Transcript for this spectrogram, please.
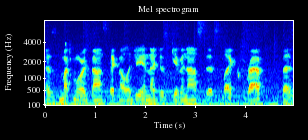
has much more advanced technology, and they've just given us this like crap that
